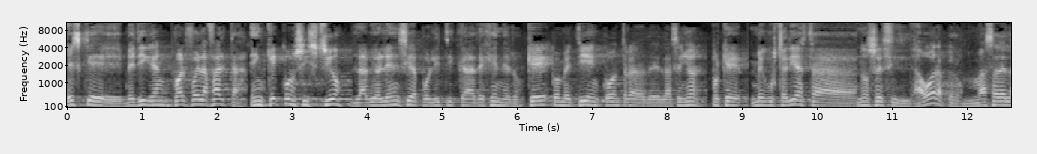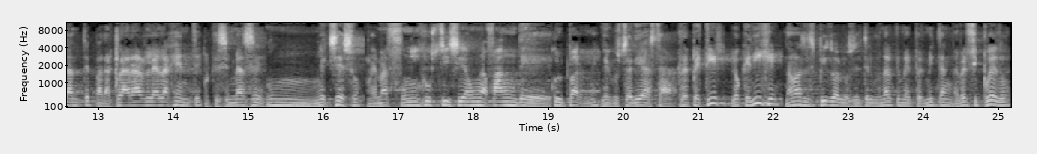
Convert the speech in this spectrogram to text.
es que me digan cuál fue la falta, en qué consistió la violencia política de género que cometí en contra de la señora. Porque me gustaría hasta, no sé si ahora, pero más adelante, para aclararle a la gente, porque se me hace un exceso, además una injusticia, un afán de culparme, me gustaría hasta repetir lo que dije. Nada más les pido a los del tribunal que me permitan, a ver si puedo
